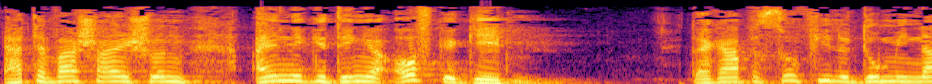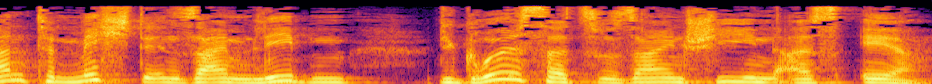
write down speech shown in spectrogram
Er hatte wahrscheinlich schon einige Dinge aufgegeben. Da gab es so viele dominante Mächte in seinem Leben, die größer zu sein schienen als er.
